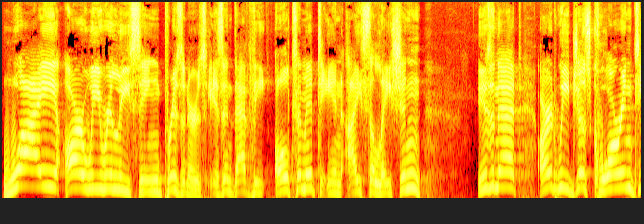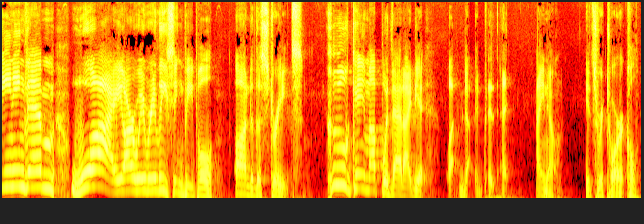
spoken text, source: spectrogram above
Why are we releasing prisoners? Isn't that the ultimate in isolation? Isn't that, aren't we just quarantining them? Why are we releasing people onto the streets? Who came up with that idea? I know. It's rhetorical.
